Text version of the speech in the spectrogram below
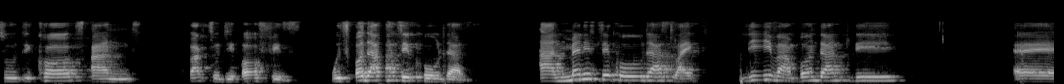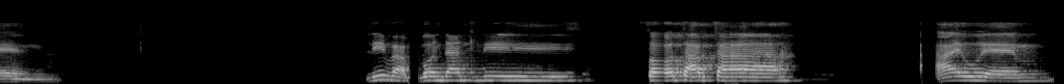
to the court and back to the office with other stakeholders. And many stakeholders like Live Abundantly, and Live Abundantly, Sought After, IOM,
